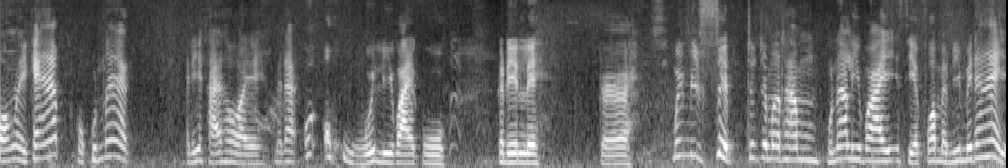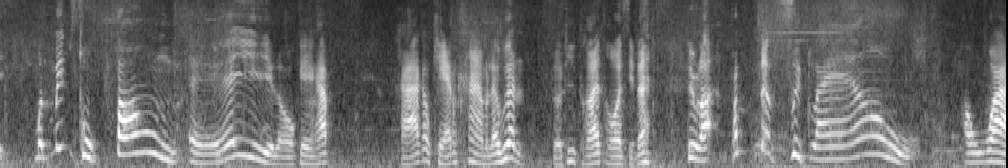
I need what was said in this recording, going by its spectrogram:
องหน่อยครับขอบคุณมาก อันนี้ท้ายทอยไม่ได้โอ้โหรีไวายกูกระเด็นเลยแกไม่มีสิทธิ์ที่จะมาทำหัวหน้ารีไวายเสียฟอร์มแบบนี้ไม่ได้ มันไม่ถูกต้อง เอ้ยโอเคครับ ขากับแขนขาดมาแล้วเพื่อนเดี๋ยวที่ท้ายทอยสินะที่ละพัดเด็ดศึกแล้ว เอาว่า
